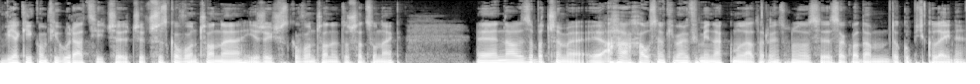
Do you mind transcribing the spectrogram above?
w jakiej konfiguracji? Czy, czy wszystko włączone? Jeżeli wszystko włączone, to szacunek. E, no ale zobaczymy. E, aha, hausemki mają wymienny akumulator, więc można sobie zakładam dokupić kolejny,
